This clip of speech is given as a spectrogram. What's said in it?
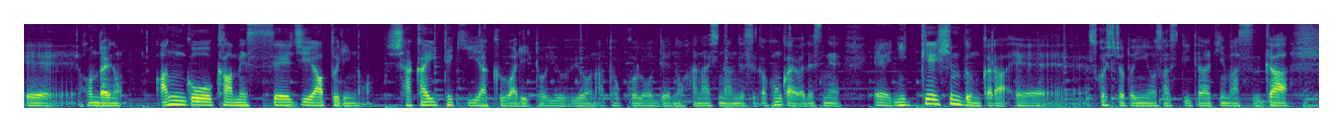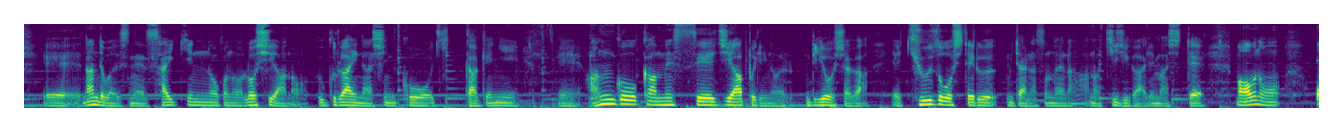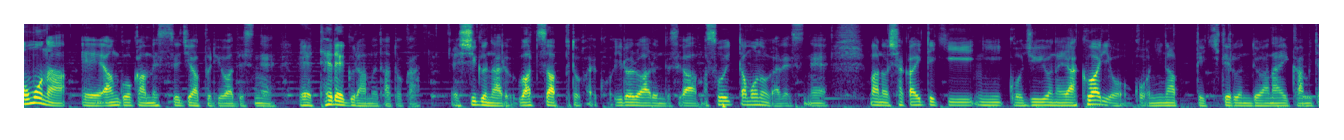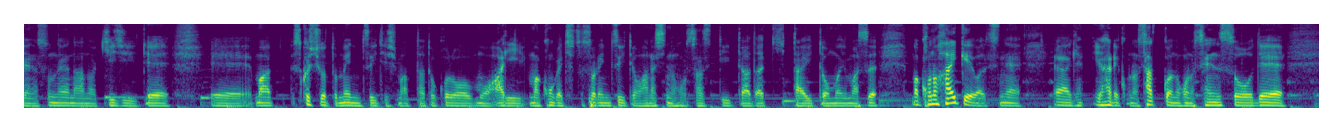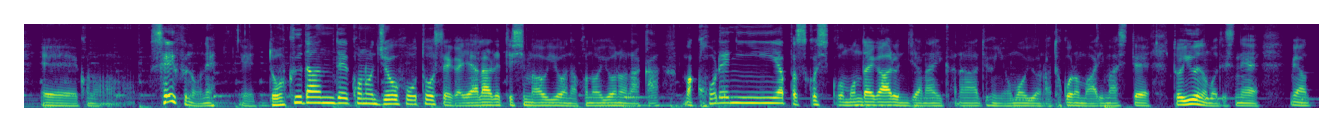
えー、本題の暗号化メッセージアプリの社会的役割というようなところでの話なんですが今回はですね、えー、日経新聞から、えー、少しちょっと引用させていただきますが、えー、何でもですね最近のこのロシアのウクライナ侵攻をきっかけに、え暗号化メッセージアプリの利用者が、え急増してるみたいなそんなようなあの記事がありまして、まあ、の主な、え暗号化メッセージアプリはですね、えテレグラムだとか、えシグナル、ワッツアップとかいろいろあるんですが、まあ、そういったものがですね、まあ、の社会的にこう重要な役割をこう担ってきてるんではないかみたいなそんなようなあの記事で、えー、まあ、少しちょっと目についてしまったところもあり、まあ、今回ちょっとそれについてお話の方させていただきたいと思います。まあ、この背景はですねやはりこの昨今のこの戦争で、えー、この政府のね、え独断でこの情報統制がやられてしまうようなこの世の中、まあ、これにやっぱ少しこう問題があるんじゃないかなというふうに思うようなところもありまして。というのもですね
